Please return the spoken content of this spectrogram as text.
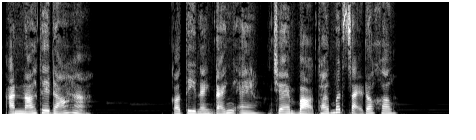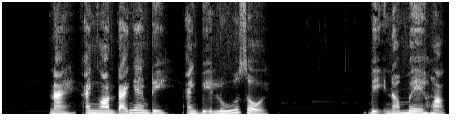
Anh nói thế đó hả? Có tin anh đánh em cho em bỏ thói mất dạy đó không? Này, anh ngon đánh em đi, anh bị lú rồi. Bị nó mê hoặc,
